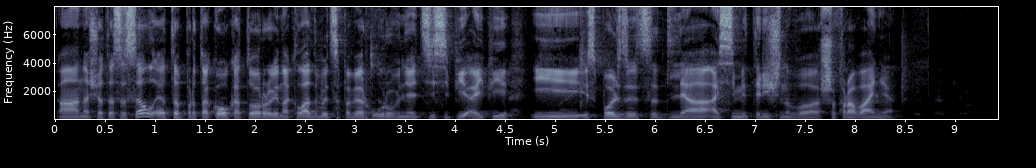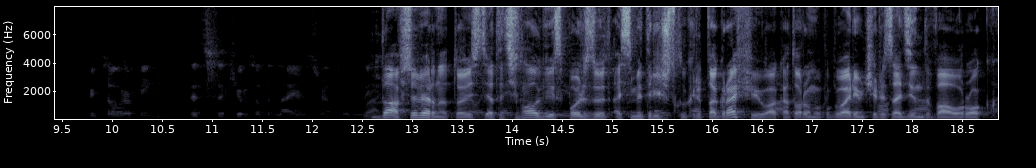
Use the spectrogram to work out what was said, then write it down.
А насчет SSL это протокол, который накладывается поверх уровня TCP/IP и используется для асимметричного шифрования. Да, все верно. То есть эта технология использует асимметрическую криптографию, о которой мы поговорим через один-два урок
